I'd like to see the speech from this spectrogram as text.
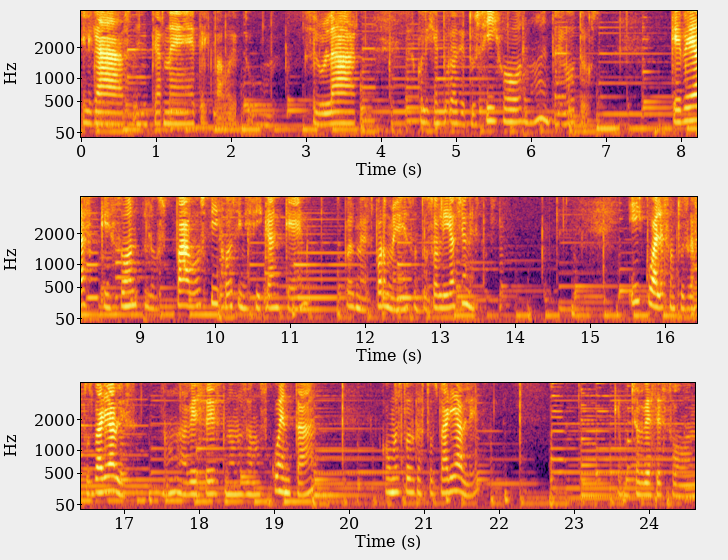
el gas, el internet, el pago de tu celular, las colegiaturas de tus hijos, entre otros. Que veas que son los pagos fijos significan que pues mes por mes son tus obligaciones. Y cuáles son tus gastos variables. A veces no nos damos cuenta cómo estos gastos variables muchas veces son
